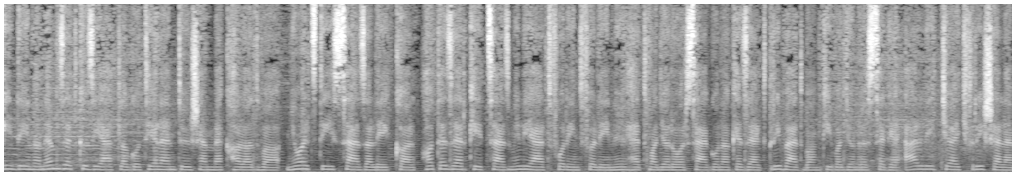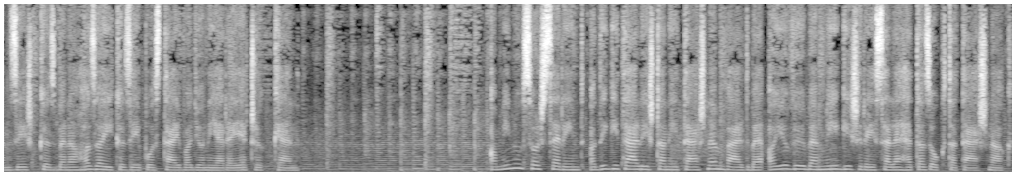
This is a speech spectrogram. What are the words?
idén a nemzetközi átlagot jelentősen meghaladva 8-10 kal 6200 milliárd forint fölé nőhet Magyarországon a kezelt privátbanki vagyon összege, állítja egy friss elemzés, közben a hazai középosztály vagyoni ereje csökken. A mínuszos szerint a digitális tanítás nem vált be, a jövőben mégis része lehet az oktatásnak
